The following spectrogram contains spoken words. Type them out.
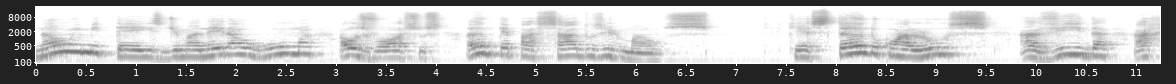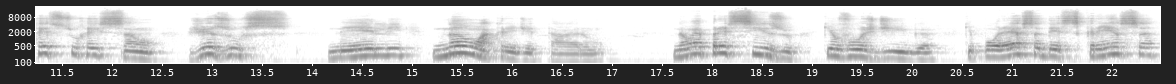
Não imiteis de maneira alguma aos vossos antepassados irmãos, que estando com a luz a vida, a ressurreição, Jesus. Nele não acreditaram. Não é preciso que eu vos diga que por essa descrença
